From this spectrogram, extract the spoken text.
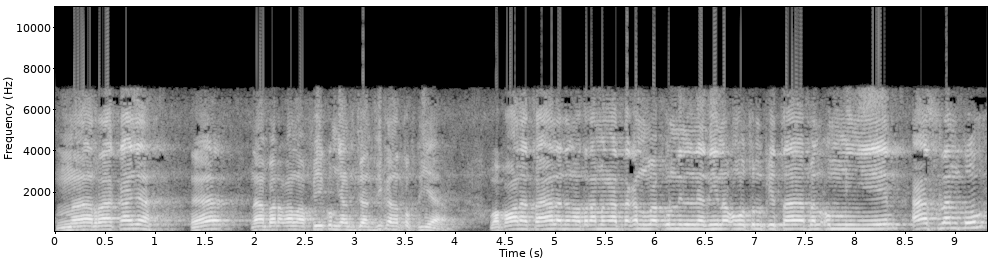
Nerakanya ya. Nah barakallahu fikum yang dijanjikan untuk dia. Wa qala ta'ala dan Allah mengatakan wa kullil ladzina utul kitabal ummiyin aslamtum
